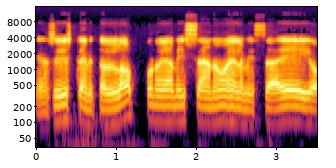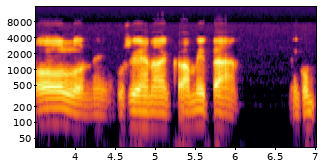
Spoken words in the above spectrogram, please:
ja systeemit oli loppunut ja missään ohjelmissa ei ole ollut niin kuin siihen aikaan mitään niin kuin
